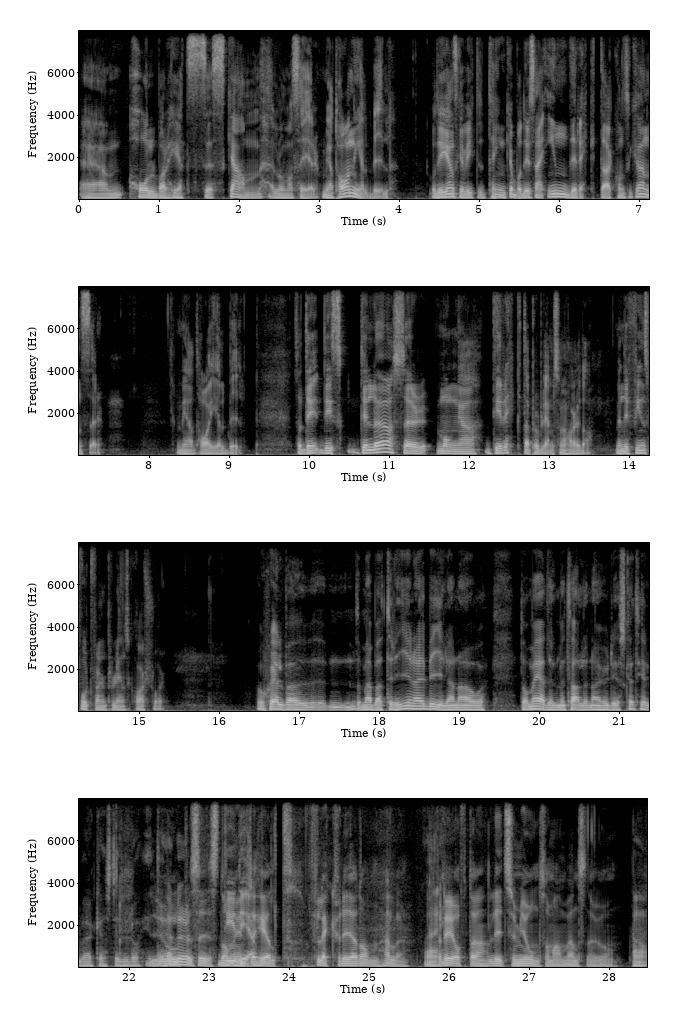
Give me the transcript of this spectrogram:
eh, hållbarhetsskam, eller vad man säger, med att ha en elbil. Och det är ganska viktigt att tänka på. Det är så här indirekta konsekvenser med att ha elbil. Så det, det, det löser många direkta problem som vi har idag. Men det finns fortfarande problem som kvarstår. Och själva eh, de här batterierna i bilarna och de ädelmetallerna, hur det ska tillverkas, det är väl inte jo, heller... precis. De det är är, inte helt fläckfria de heller. Nej. För det är ofta litiumjon som används nu. Och Ja.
